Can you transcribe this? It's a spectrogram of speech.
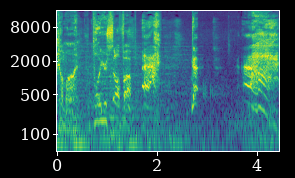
Come on, pull yourself up. Ah. Ah.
